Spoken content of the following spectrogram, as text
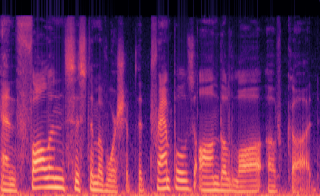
and fallen system of worship that tramples on the law of God.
